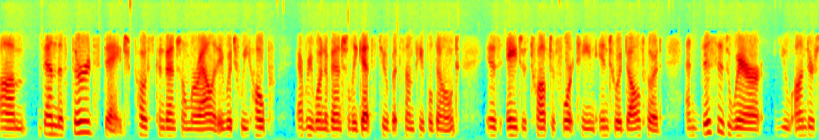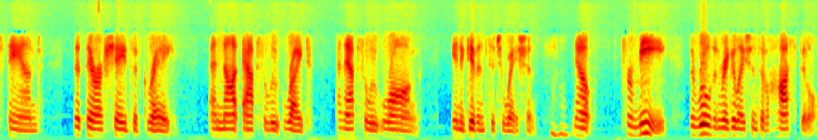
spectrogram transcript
Um, then the third stage, post-conventional morality, which we hope everyone eventually gets to, but some people don't, is ages 12 to 14 into adulthood. And this is where you understand that there are shades of gray and not absolute right and absolute wrong in a given situation. Mm-hmm. Now, for me, the rules and regulations of a hospital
